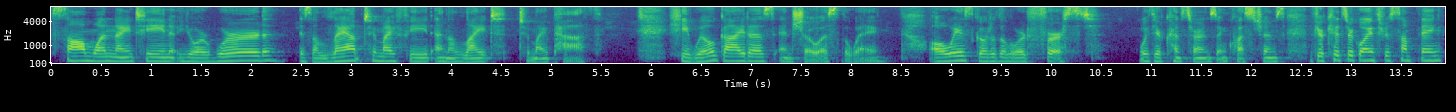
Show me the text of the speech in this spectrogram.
Psalm 119 Your Word is a lamp to my feet and a light to my path. He will guide us and show us the way. Always go to the Lord first with your concerns and questions. If your kids are going through something,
